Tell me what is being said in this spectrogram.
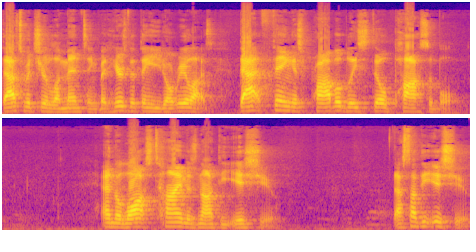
That's what you're lamenting. But here's the thing you don't realize that thing is probably still possible. And the lost time is not the issue. That's not the issue.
